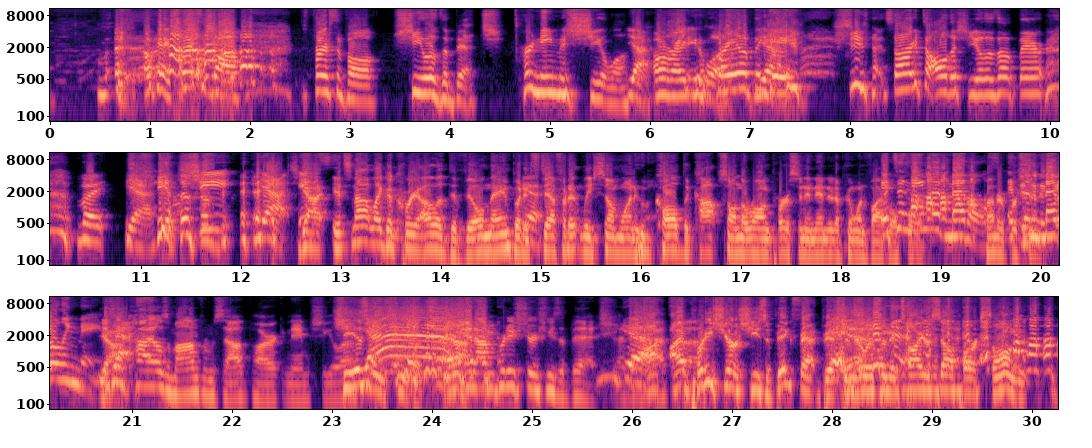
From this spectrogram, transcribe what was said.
Okay, first of all, first of all, Sheila's a bitch. Her name is Sheila. Yeah, All right. Sheila. Right out the Yeah. gate. She sorry to all the Sheilas out there, but Yeah. Sheila's She, a bitch. yeah, Yeah, it's- it's not like a Cruella de Vil name, but Yeah. it's definitely someone who called the cops on the wrong person and ended up going viral. It's a name it. that meddles. 100%. It's a meddling name. Yeah. Isn't Kyle's mom from South Park named Sheila? She is named Yes! Sheila. Yeah. And I'm pretty sure she's a bitch. I yeah. I, I'm uh, pretty sure she's a big fat bitch, and there was an entire South Park song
